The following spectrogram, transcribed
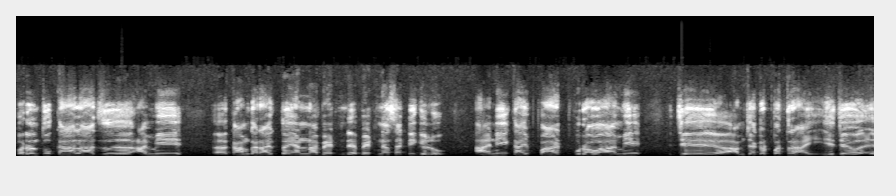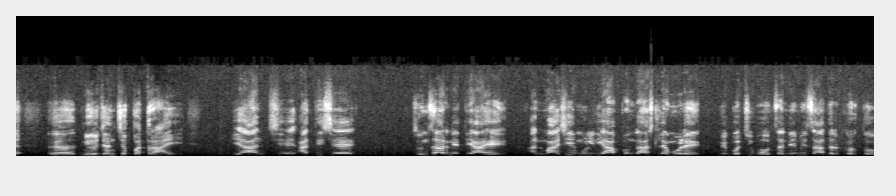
परंतु काल आज आम्ही कामगार आयुक्त यांना भेट भेटण्यासाठी गेलो. आणि काही पाठपुरावा आम्ही जे आमच्याकडे पत्र आहे हे जे नियोजनचे पत्र आहे यांची अतिशय झुंजार नेते आहे. आणि माझी मुलगी अपंग असल्यामुळे मी बच्चू भाऊचा नेहमीच आदर करतो.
